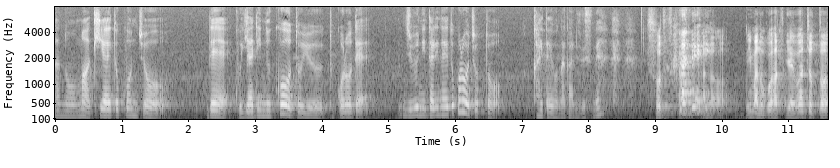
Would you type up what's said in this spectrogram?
あの、まあ、気合と根性でこうやり抜こうというところで自分に足りないところをちょっと書いたような感じですね。そうですか、はいあの今のご発言はちょっと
